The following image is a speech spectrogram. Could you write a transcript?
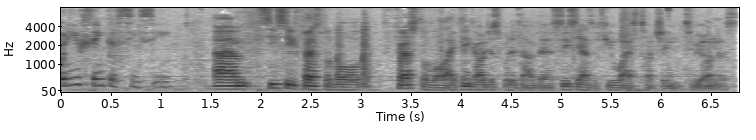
What do you think of CC? Um, CC, first of all, first of all, I think I'll just put it out there. CC has a few wires touching, to be honest.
